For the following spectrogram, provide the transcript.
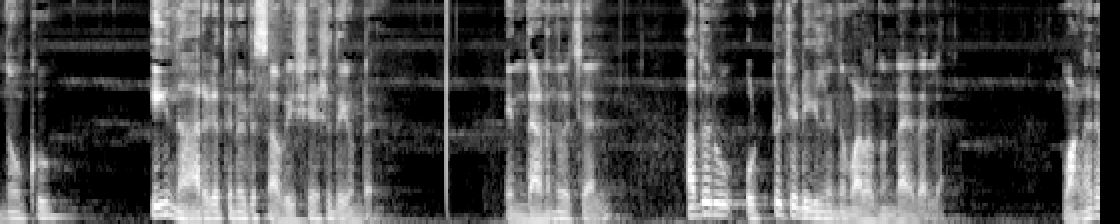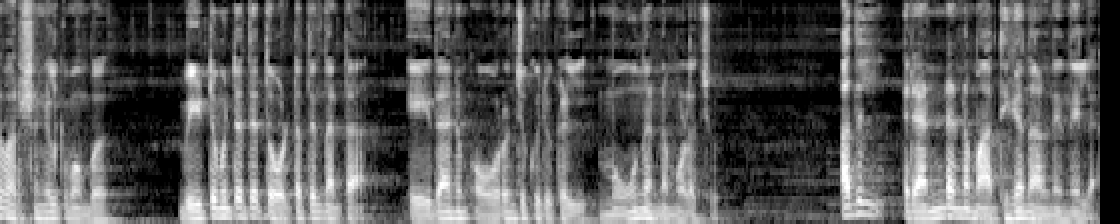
നോക്കൂ ഈ നാരകത്തിനൊരു സവിശേഷതയുണ്ട്. എന്താണെന്ന് വെച്ചാൽ അതൊരു ഒട്ടുചെടിയിൽ നിന്ന് വളർന്നുണ്ടായതല്ല. വളരെ വർഷങ്ങൾക്ക് മുമ്പ് വീട്ടുമുറ്റത്തെ തോട്ടത്തിൽ നട്ട ഏതാനും ഓറഞ്ച് കുരുക്കളിൽ മൂന്നെണ്ണം മുളച്ചു. അതിൽ രണ്ടെണ്ണം അധിക നാൾ നിന്നില്ല.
